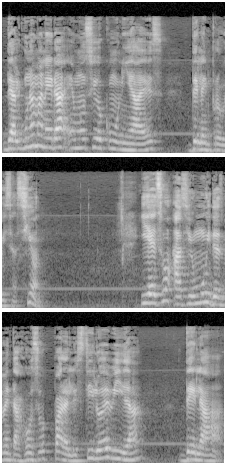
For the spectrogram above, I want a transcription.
de alguna manera hemos sido comunidades de la improvisación. Y eso ha sido muy desventajoso para el estilo de vida de la,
